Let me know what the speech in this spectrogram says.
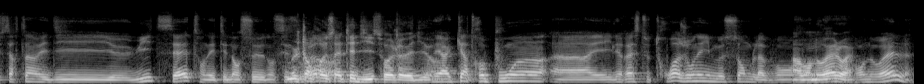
certains avaient dit 8, 7, on était dans, ce, dans ces Mais je t'en eaux-là. prie, ça a été 10, ouais, j'avais dit. On est à 4 points euh, et il reste 3 journées il me semble avant, Avant Noël, ouais. Avant Noël.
